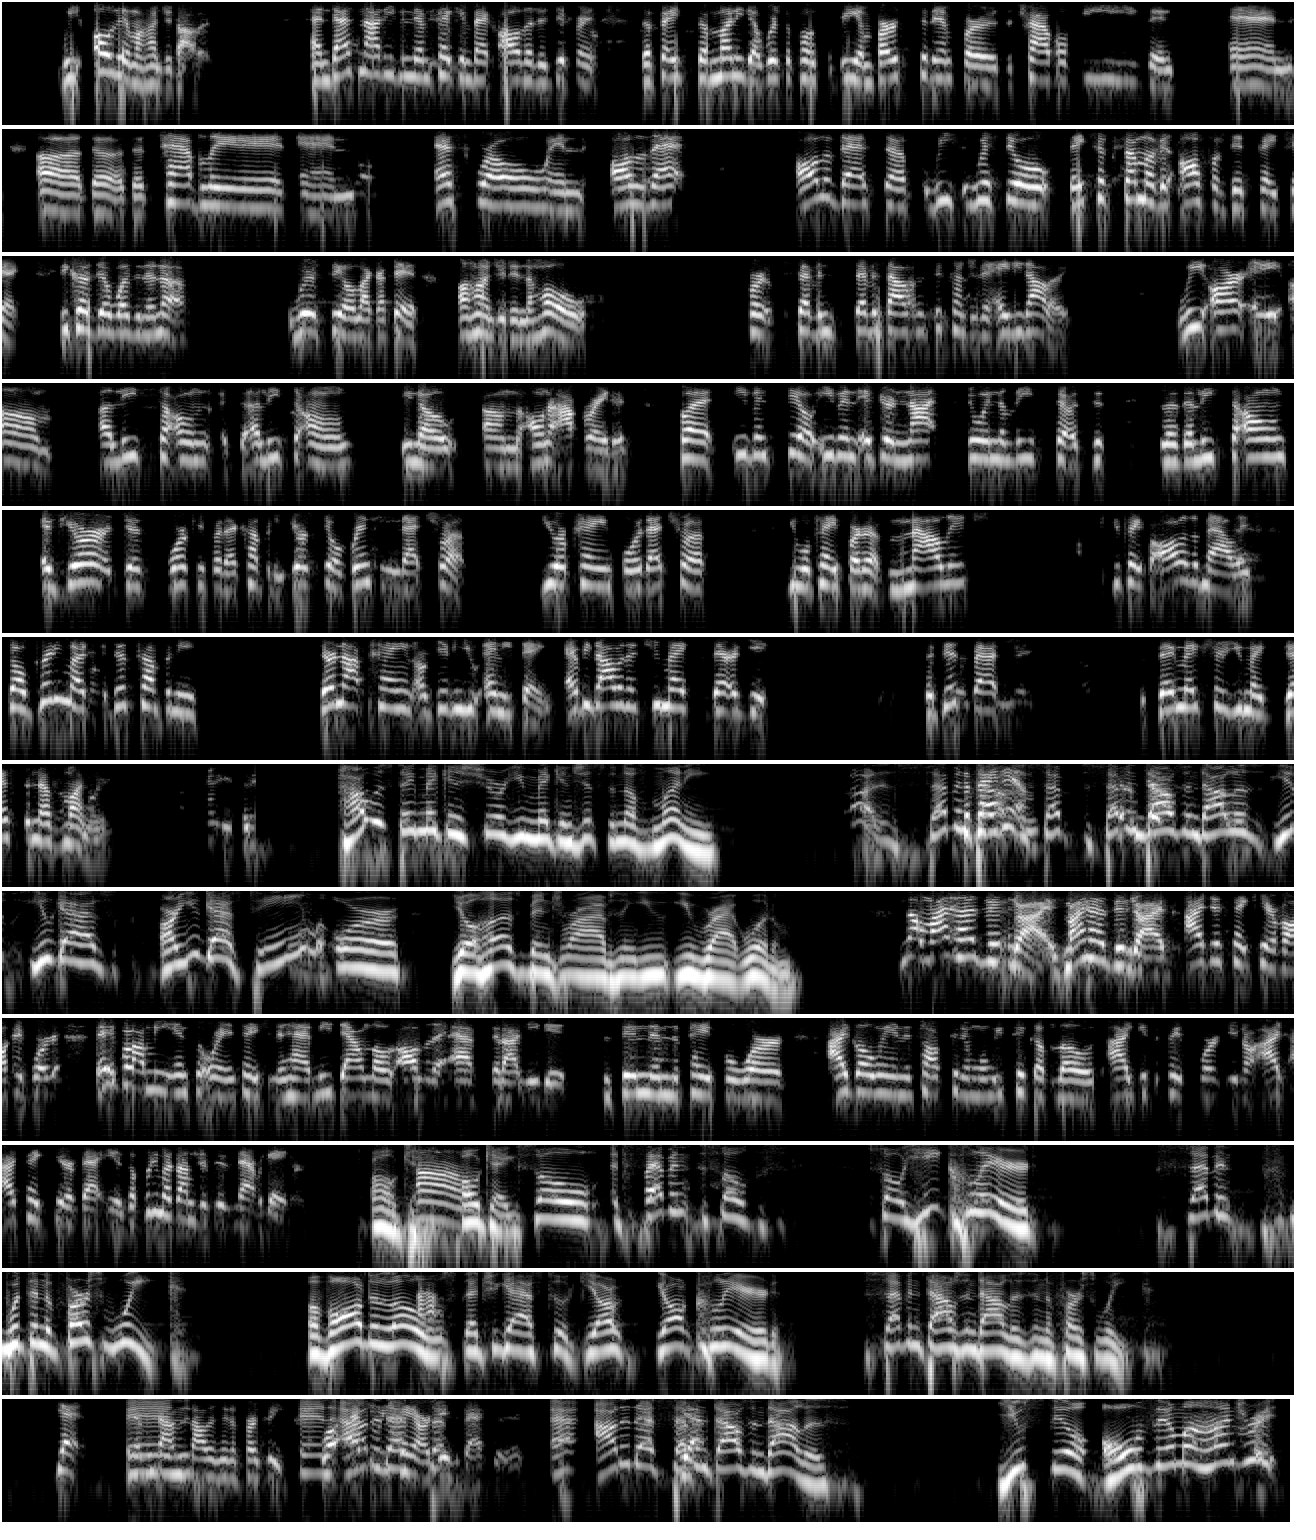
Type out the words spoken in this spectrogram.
We owe them hundred dollars. And that's not even them taking back all of the different the face the money that we're supposed to reimburse to them for the travel fees and and uh the the tablet and escrow and all of that, all of that stuff, we we're still they took some of it off of this paycheck because there wasn't enough. We're still, like I said, a hundred in the hole for seven seven thousand six hundred and eighty dollars. We are a um a lease to own a lease to own, you know, um the owner operators. But even still, even if you're not doing the lease to the, the lease to own, if you're just working for that company, you're still renting that truck you are paying for that truck. You will pay for the mileage. You pay for all of the mileage. So pretty much this company, they're not paying or giving you anything. Every dollar that you make, they're getting. The dispatch, they make sure you make just enough money. How is they making sure you making just enough money? Uh, seven To pay thousand them. seven seven thousand dollars. You you guys are you guys team or your husband drives and you you ride with him? No, my husband drives. My husband drives. I just take care of all the paperwork. They brought me into orientation and had me download all of the apps that I needed to send them the paperwork. I go in and talk to them when we pick up loads. I get the paperwork. You know, I, I take care of that end. So pretty much, I'm just his navigator. Okay. Um, okay. So it's seven. So so he cleared seven within the first week of all the lows ah. that you guys took. Y'all y'all cleared seven thousand dollars in the first week. Yes, seven thousand dollars in the first week. and well, out after of we that pay our se- dispatchers. a- out of that seven thousand dollars, you still owe them a hundred.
